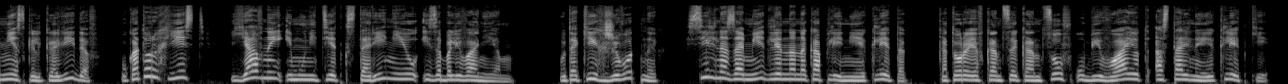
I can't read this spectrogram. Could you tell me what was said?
несколько видов, у которых есть явный иммунитет к старению и заболеваниям. У таких животных сильно замедлено накопление клеток, которые в конце концов убивают остальные клетки.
